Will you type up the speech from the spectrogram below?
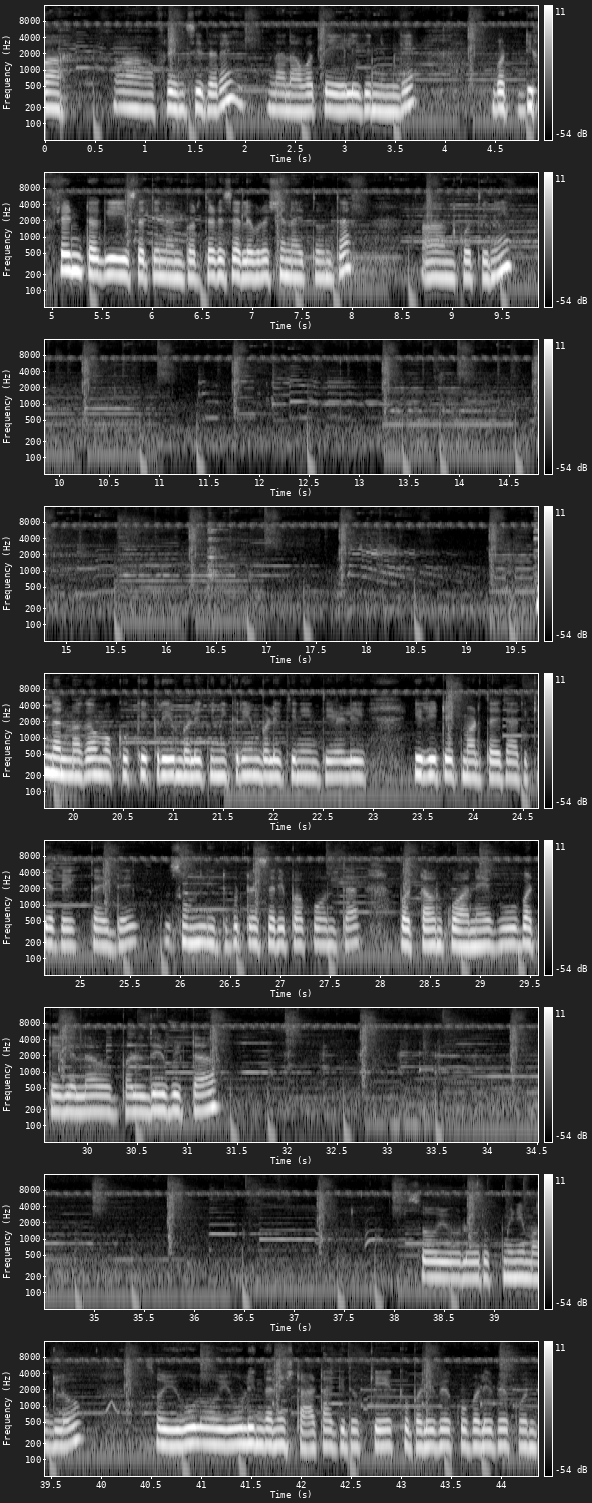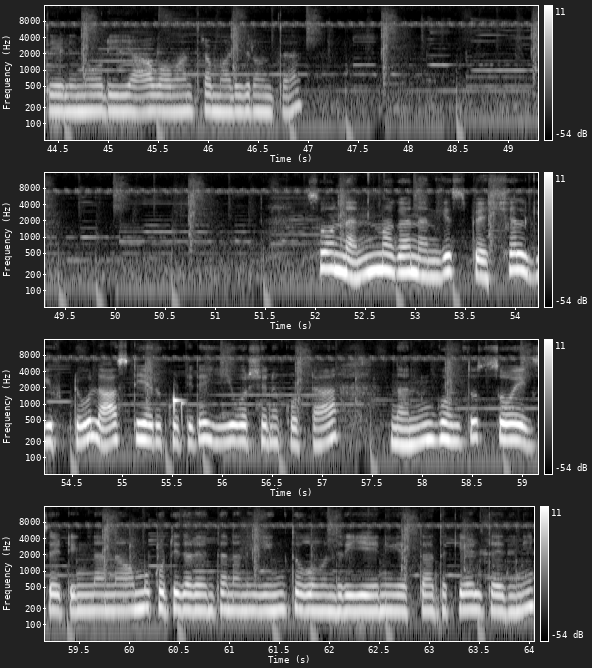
ಫ್ರೆಂಡ್ಸ್ ಇದ್ದಾರೆ ನಾನು ಅವತ್ತೇ ಹೇಳಿದ್ದೀನಿ ನಿಮಗೆ. ಬಟ್ ಡಿಫ್ರೆಂಟಾಗಿ ಈ ಸತಿ ನನ್ನ ಬರ್ತ್ಡೇ ಸೆಲೆಬ್ರೇಷನ್ ಆಯಿತು ಅಂತ ಅನ್ಕೋತೀನಿ. ನನ್ನ ಮಗ ಮುಖಕ್ಕೆ ಕ್ರೀಮ್ ಬಳಿತೀನಿ ಕ್ರೀಮ್ ಬಳಿತೀನಿ ಅಂತ ಹೇಳಿ ಇರಿಟೇಟ್ ಮಾಡ್ತಾಯಿದ್ದೆ ಅದಕ್ಕೆ ರೇಗ್ತಾ ಇದ್ದೆ. ಸುಮ್ಮನೆ ಇಟ್ಬಿಟ್ರೆ ಸರಿ ಪಾಪು ಅಂತ. ಬಟ್ ಅವ್ನು ಕೊನೆಗೂ ಬಟ್ಟೆಗೆಲ್ಲ ಬಳದೇ ಬಿಟ್ಟ. ಸೊ ಇವಳು ರುಕ್ಮಿಣಿ ಮಗಳು. ಸೊ ಇವಳು ಇವಳಿಂದನೇ ಸ್ಟಾರ್ಟ್ ಆಗಿದ್ದು. ಕೇಕ್ ಬಳಿಬೇಕು ಬಳಿಬೇಕು ಅಂತೇಳಿ ನೋಡಿ ಯಾವ ಅವಾಂತರ ಮಾಡಿದರು ಅಂತ. ಸೊ ನನ್ನ ಮಗ ನನಗೆ ಸ್ಪೆಷಲ್ ಗಿಫ್ಟು ಲಾಸ್ಟ್ ಇಯರು ಕೊಟ್ಟಿದ್ದೆ ಈ ವರ್ಷವೂ ಕೊಟ್ಟ. ನನಗಂತೂ ಸೋ ಎಕ್ಸೈಟಿಂಗ್ ನನ್ನ ಅಮ್ಮ ಕೊಟ್ಟಿದ್ದಾಳೆ ಅಂತ ನನಗೆ ಹೆಂಗೆ ತೊಗೊಂಬಂದ್ರಿ, ಏನು ಎತ್ತ ಅಂತ ಕೇಳ್ತಾ ಇದ್ದೀನಿ.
